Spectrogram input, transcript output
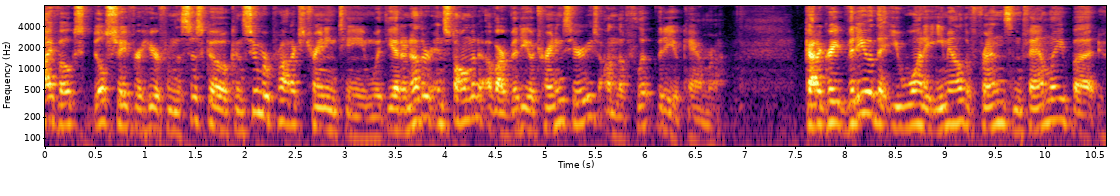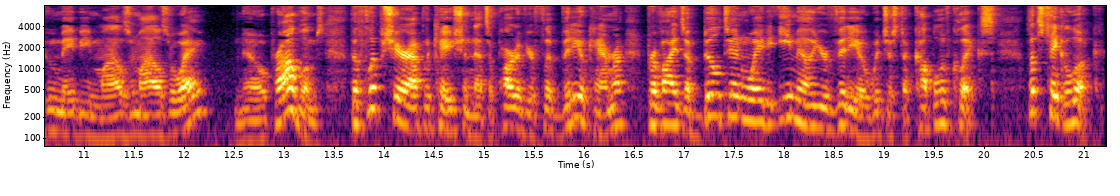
Hi folks, Bill Shafer here from the Cisco Consumer Products Training Team with yet another installment of our video training series on the Flip video camera. Got a great video that you want to email to friends and family but who may be miles and miles away? No problems. The FlipShare application that's a part of your Flip video camera provides a built-in way to email your video with just a couple of clicks. Let's take a look.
